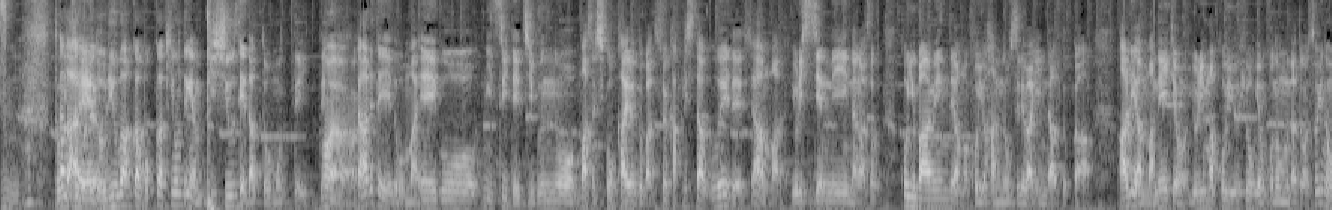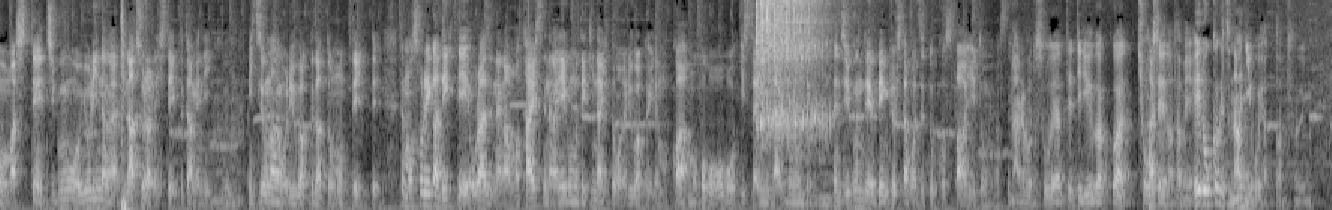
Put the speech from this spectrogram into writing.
ただ、えーと、留学は僕は基本的には実習生だと思っていて、はいはいはい、ある程度、まあ、英語について自分の、まあ、思考を変えるとかそれを確立した上でじゃあ、まあ、より自然になんかそう。こういう場面ではまあこういう反応すればいいんだとかあるいはまあネイティブよりまあこういう表現を好むんだとかそういうのをまあ知って自分をよりなんかナチュラルにしていくために行く必要なのが留学だと思っていてでもそれができておらずなんかもう大してなんか英語もできない人が留学でも僕はもうほぼほぼ一切意味ないと思うん。で自分で勉強した方がずっとコスパいいと思います、ね、なるほど。そうやってて留学は調整のために、はい、え6か月何をやったんですか？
